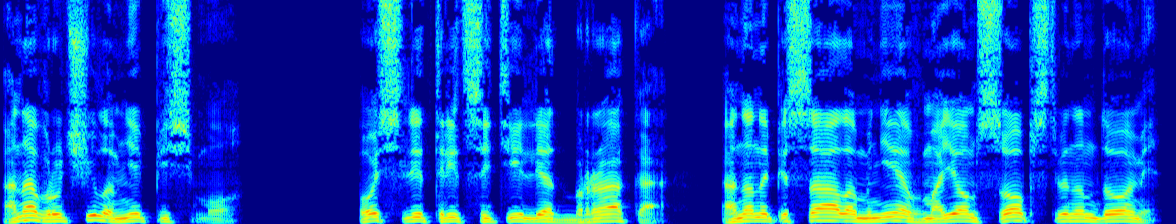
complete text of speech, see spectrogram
она вручила мне письмо. После тридцати лет брака она написала мне в моем собственном доме.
